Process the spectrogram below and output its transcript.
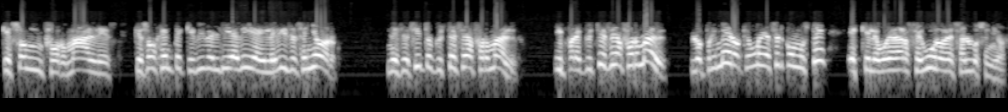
que son informales, que son gente que vive el día a día y le dice, señor, necesito que usted sea formal. Y para que usted sea formal, lo primero que voy a hacer con usted es que le voy a dar seguro de salud, señor.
